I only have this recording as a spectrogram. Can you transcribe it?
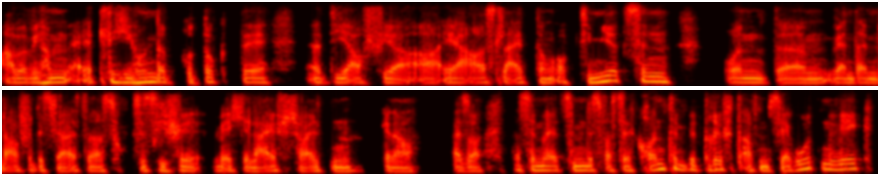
aber wir haben etliche hundert Produkte, äh, die auch für AR-Ausleitung optimiert sind und ähm, werden da im Laufe des Jahres dann auch sukzessive welche live schalten. Genau. Also da sind wir jetzt zumindest, was der Content betrifft, auf einem sehr guten Weg.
